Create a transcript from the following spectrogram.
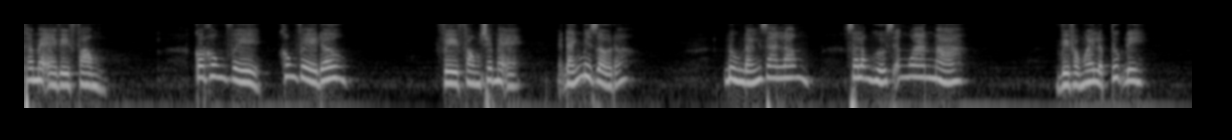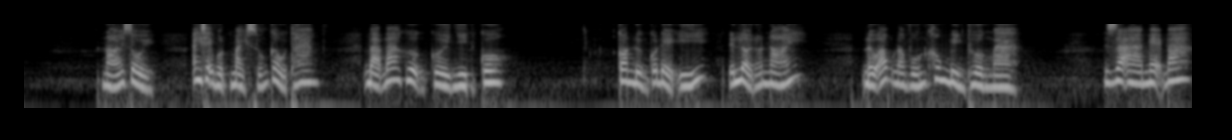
Theo mẹ về phòng. Con không về Không về đâu. Về phòng cho mẹ Mẹ đánh bây giờ đó. Đừng đánh Gia Long Gia Long hứa sẽ ngoan mà. Về phòng ngay lập tức đi. Nói rồi, Anh chạy một mạch xuống cầu thang. Bà ba gượng cười nhìn cô. Con đừng có để ý, đến lời nó nói. Đầu óc nó vốn không bình thường mà. Dạ mẹ ba.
